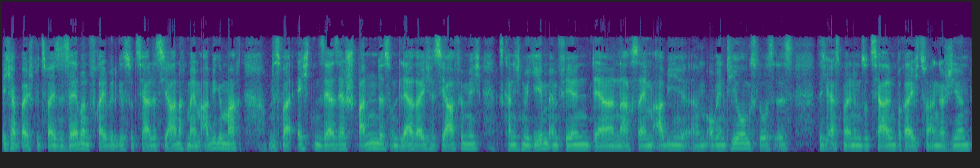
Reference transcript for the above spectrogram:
Ich habe beispielsweise selber ein freiwilliges soziales Jahr nach meinem Abi gemacht und es war echt ein sehr, sehr spannendes und lehrreiches Jahr für mich. Das kann ich nur jedem empfehlen, der nach seinem Abi ähm, orientierungslos ist, sich erstmal in einem sozialen Bereich zu engagieren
